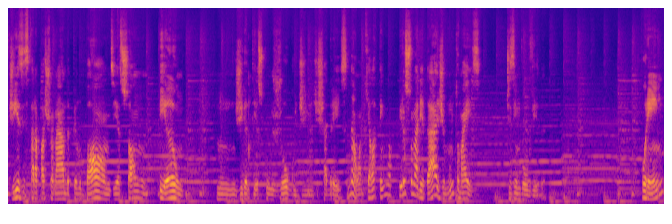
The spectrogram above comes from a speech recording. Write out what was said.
diz estar apaixonada pelo Bond e é só um peão num gigantesco jogo de, de xadrez. Não, aqui ela tem uma personalidade muito mais desenvolvida. Porém,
